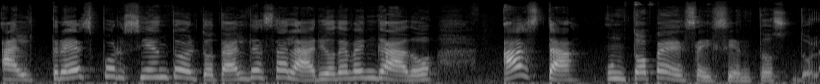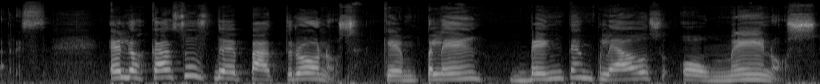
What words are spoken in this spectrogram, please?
al 3% del total de salario de vengado hasta un tope de 600 dólares. En los casos de patronos que empleen 20 empleados o menos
